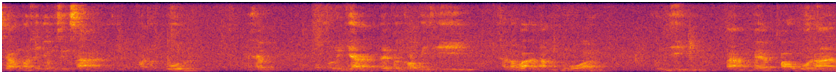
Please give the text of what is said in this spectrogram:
เจ้ามัธยมศึกษาพัทปูนนะครับขออนุญาตได้ประกอบพิธีคารวะนำหัวคุณหญิงตามแบบเป้าโบราณ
